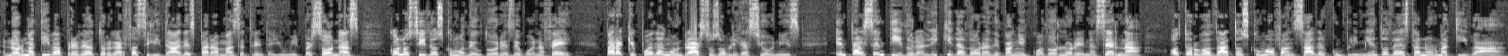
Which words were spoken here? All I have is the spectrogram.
La normativa prevé otorgar facilidades para más de 31 personas, conocidos como deudores de buena fe, para que puedan honrar sus obligaciones. En tal sentido, la liquidadora de Ban Ecuador, Lorena Serna, otorgó datos como avanzado el cumplimiento de esta normativa.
